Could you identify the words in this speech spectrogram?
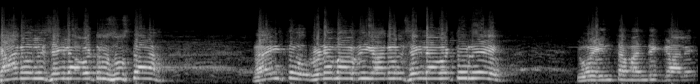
కానోళ్ళు శైలావట్టు చూస్తా. రైతు రుణమాఫీ కానోళ్ళు శైలావట్టుర్రి ఓ ఇంతమందికి కాలే.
